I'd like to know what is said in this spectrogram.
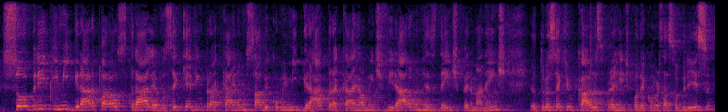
sobre imigrar para a Austrália. Você que quer vir para cá e não sabe como imigrar para cá, realmente virar um residente permanente, eu trouxe aqui o Carlos para a gente poder conversar sobre isso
